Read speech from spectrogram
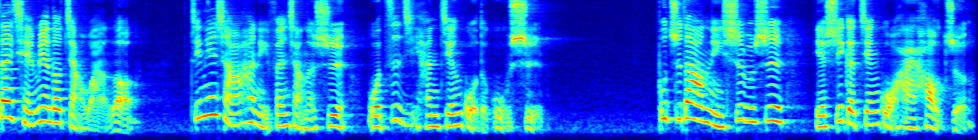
在前面都讲完了。今天想要和你分享的是我自己和坚果的故事。不知道你是不是也是一个坚果爱好者？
